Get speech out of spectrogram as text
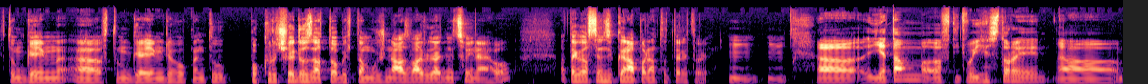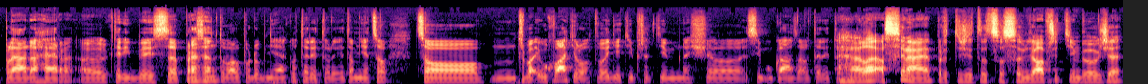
v tom game, uh, v tom game developmentu pokročily dost na to, abych tam možná zvládl dělat něco jiného. A tak vlastně vznikl nápad na to teritorium. Hmm, hmm. Uh, je tam v té tvojí historii uh, plejáda her, uh, který bys prezentoval podobně jako teritory? Je tam něco, co um, třeba i uchvátilo tvoje děti předtím, než uh, jsi jim ukázal teritory? Hele, asi ne, protože to, co jsem dělal předtím, bylo, že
